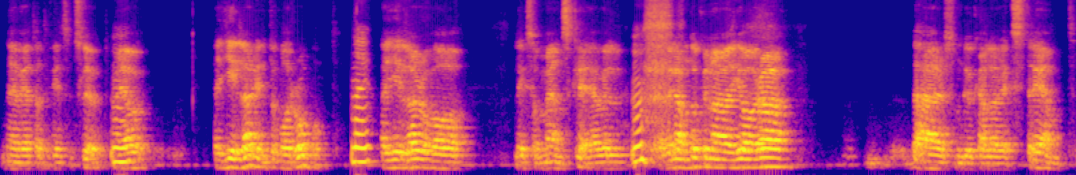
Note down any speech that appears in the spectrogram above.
När jag vet att det finns ett slut. Men Mm. jag, jag gillar inte att vara robot. Nej. Jag gillar att vara liksom mänsklig. Jag vill, Mm. jag vill ändå kunna göra det här som du kallar extremt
